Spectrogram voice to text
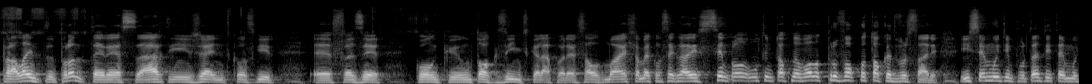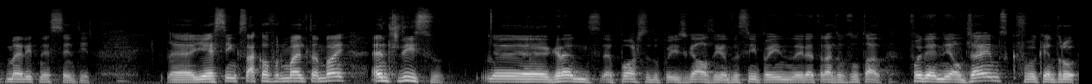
para além de pronto, ter essa arte e engenho de conseguir uh, fazer com que um toquezinho se calhar apareça algo mais, também consegue dar sempre o último toque na bola que provoca o toque adversário. Isso é muito importante e tem muito mérito nesse sentido. Uh, e é assim que saca o vermelho também. Antes disso, uh, grande aposta do país Gales, digamos assim, para ainda ir atrás do resultado, foi Daniel James, que foi que entrou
